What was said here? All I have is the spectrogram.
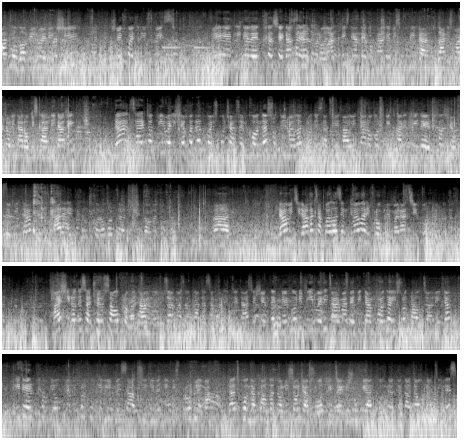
მადლობა პირველ რიგში შეხვედრისთვის. მე კიდევ ერთხელ შეგახსენებ, რომ ვარ ქრისტიან დემოკრატების მხრიდან დანის მაჟორიტარობის კანდიდატი. და საერთოდ პირველი შეხვედრა თქვენს ქუჩაზე მქონდა სულ პირველად, როდესაც ვიყავით და როგორც გითხარით, კიდე ერთხელ შევხვდებით და არაერთხელ ხო როგორც ძალიან გამარჯობა. აა რა ვიცი, რაღაცა ყველაზე მთავარი პრობლემა რაც იყო, რა მაშინ როდესაც ჩვენ საუბრობთ ამ უზარმაზარ გადასახადებზე და ასე შემდეგ, მე მგონი პირველი წარმატებით დამთავრდა ის, რომ დავძარი და კიდე ერთხელ გეუბნები, რომ თუკი ვინმე აქვს იგივე ტიპის პრობლემა, რაც ქონდა ქალბატონის ოჯახს, 4 წელი შუქი არ ქონდა და გადაუნაწილეს,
